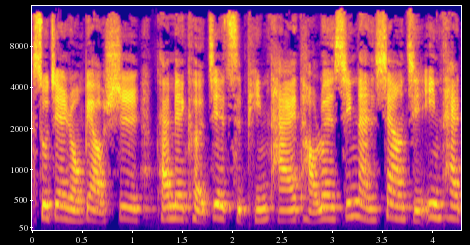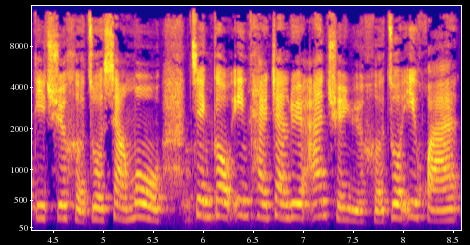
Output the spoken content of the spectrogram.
苏建荣表示，台美可借此平台讨论新南向及印太地区合作项目，建构印太战略安全与合作一环，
